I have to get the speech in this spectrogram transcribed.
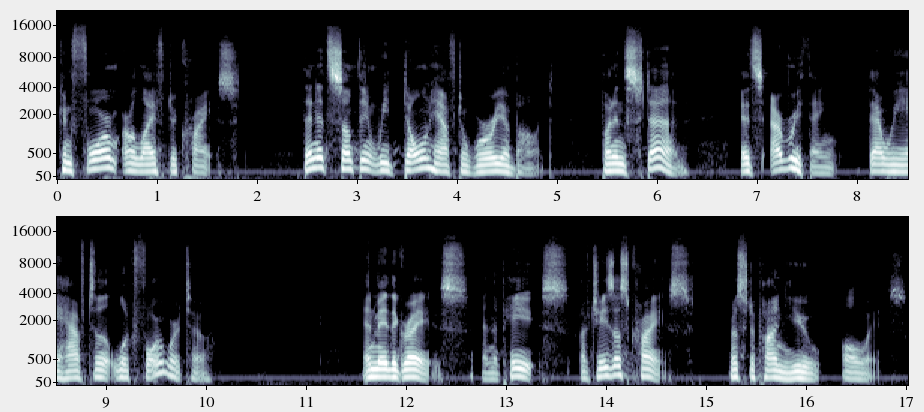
Conform our life to Christ. Then it's something we don't have to worry about, but instead, it's everything that we have to look forward to. And may the grace and the peace of Jesus Christ rest upon you always.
